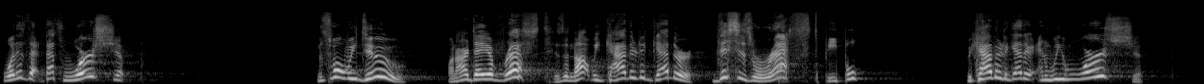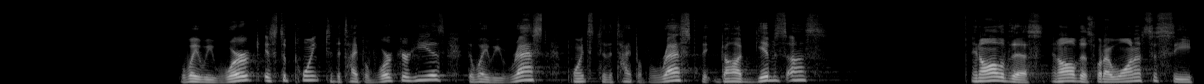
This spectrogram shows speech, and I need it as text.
What is that? That's worship. This is what we do on our day of rest, is it not? We gather together. This is rest, people. We gather together and we worship. The way we work is to point to the type of worker He is. The way we rest points to the type of rest that God gives us. In all of this, in all of this, what I want us to see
